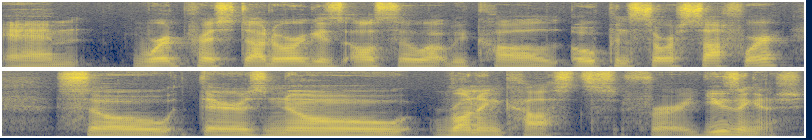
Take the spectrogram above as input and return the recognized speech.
Um, WordPress.org is also what we call open source software. So there's no running costs for using it.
